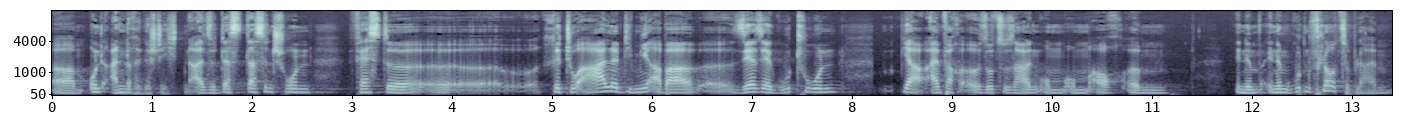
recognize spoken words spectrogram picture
ähm, und andere Geschichten. Also das, das sind schon feste äh, Rituale, die mir aber äh, sehr, sehr gut tun. Ja, einfach äh, sozusagen, um, um auch ähm, in, einem, in einem guten Flow zu bleiben.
